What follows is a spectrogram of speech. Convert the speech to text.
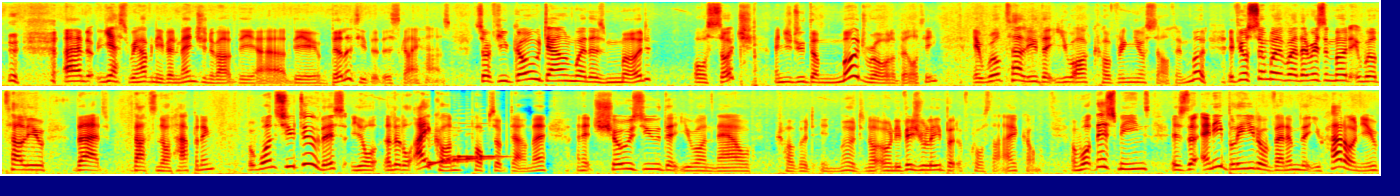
and yes, we haven't even mentioned about the uh, the ability that this guy has. So if you go down where there's mud, or such, and you do the mud roll ability, it will tell you that you are covering yourself in mud. If you're somewhere where there isn't mud, it will tell you that that's not happening. But once you do this, you'll, a little icon pops up down there, and it shows you that you are now covered in mud. Not only visually, but of course that icon. And what this means is that any bleed or venom that you had on you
